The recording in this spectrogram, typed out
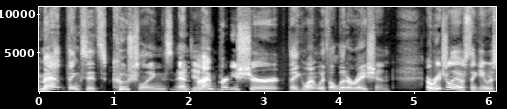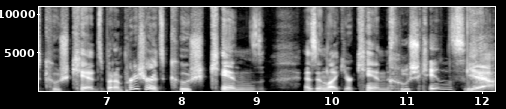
Matt thinks it's Kooshlings, I and I'm pretty sure they went with alliteration. Originally, I was thinking it was Koosh Kids, but I'm pretty sure it's Kooshkins, as in like your kin. Kooshkins? Yeah,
